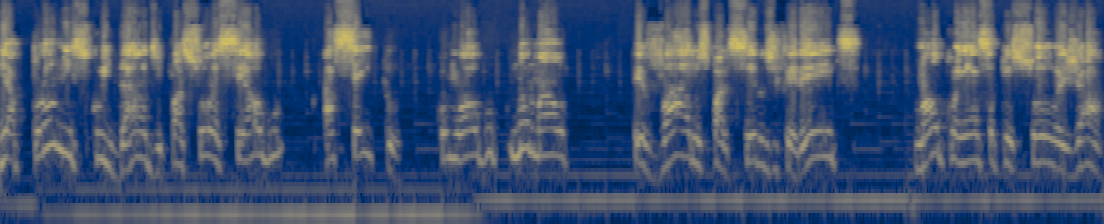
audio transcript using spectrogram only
e a promiscuidade passou a ser algo aceito, como algo normal. Ter vários parceiros diferentes, mal conhece a pessoa já,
